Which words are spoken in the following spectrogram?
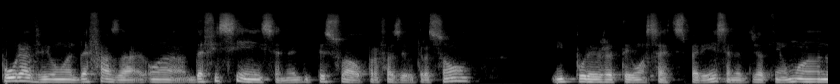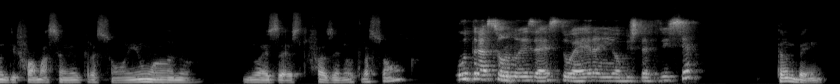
por haver uma, defasar, uma deficiência né, de pessoal para fazer ultrassom, e por eu já ter uma certa experiência, né, já tinha um ano de formação em ultrassom e um ano no Exército fazendo ultrassom. Ultrassom no Exército era em obstetrícia? Também,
